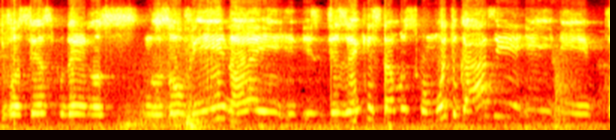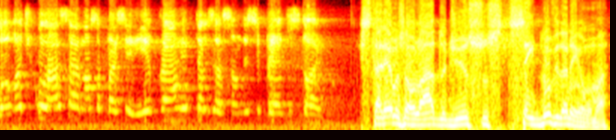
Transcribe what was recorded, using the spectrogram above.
de vocês poderem nos, nos ouvir, né, e, e dizer que estamos com muito gás e, e, e vamos articular essa nossa parceria para a revitalização desse prédio histórico. Estaremos ao lado disso, sem dúvida nenhuma.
